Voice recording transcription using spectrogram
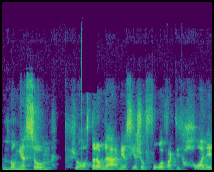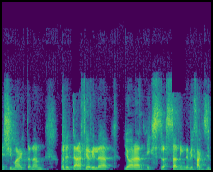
många som pratar om det här, men jag ser så få faktiskt har en edge i marknaden och det är därför jag ville göra en extra sändning där vi faktiskt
